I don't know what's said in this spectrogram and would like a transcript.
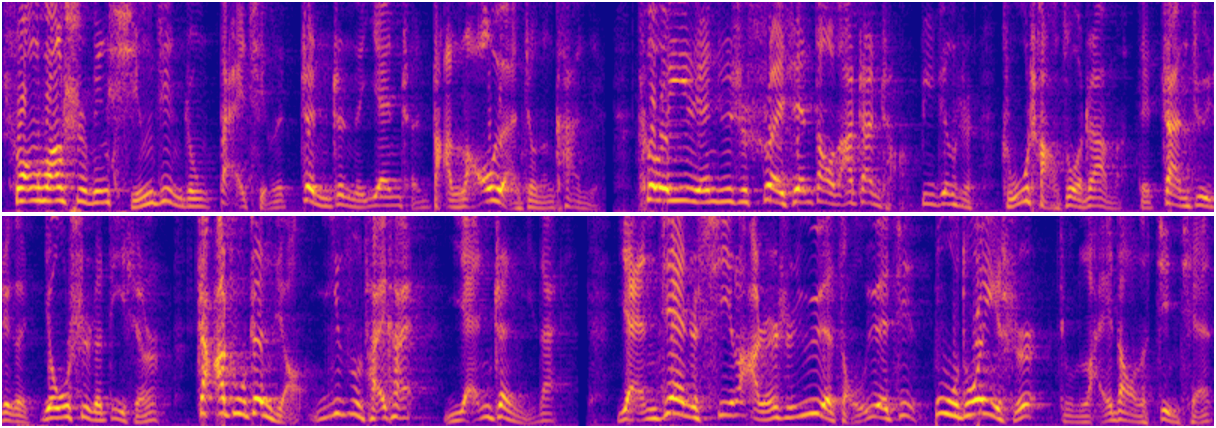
双方士兵行进中带起了阵阵的烟尘，打老远就能看见。特洛伊联军是率先到达战场，毕竟是主场作战嘛，得占据这个优势的地形，扎住阵脚，一字排开，严阵以待。眼见着希腊人是越走越近，不多一时就来到了近前。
